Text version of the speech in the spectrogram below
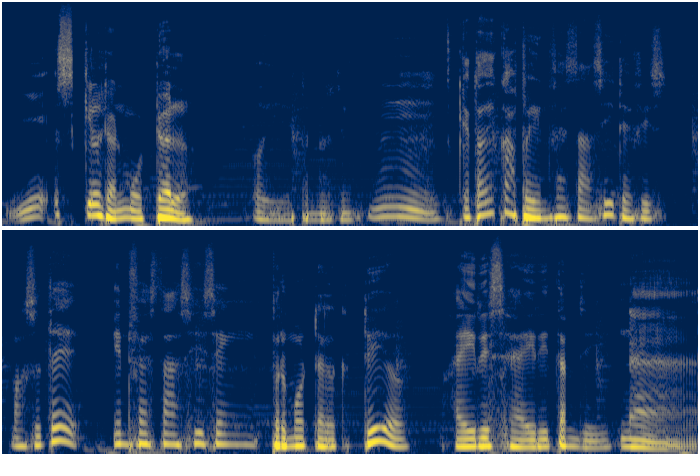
Ini skill dan modal. Oh iya, bener nih. Hmm. Kita kabeh investasi, Davis. Maksudnya investasi sing bermodal gede yo high risk high return sih. Nah,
